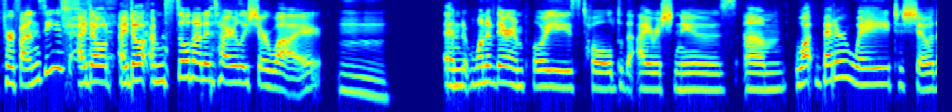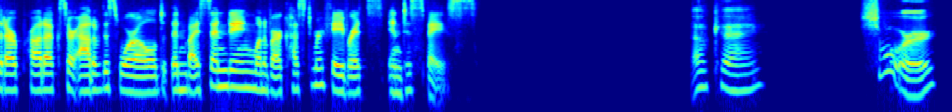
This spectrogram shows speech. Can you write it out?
For funsies, I don't, I don't, I'm still not entirely sure why. Mm. And one of their employees told the Irish News, um, What better way to show that our products are out of this world than by sending one of our customer favorites into space? Okay. Sure.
